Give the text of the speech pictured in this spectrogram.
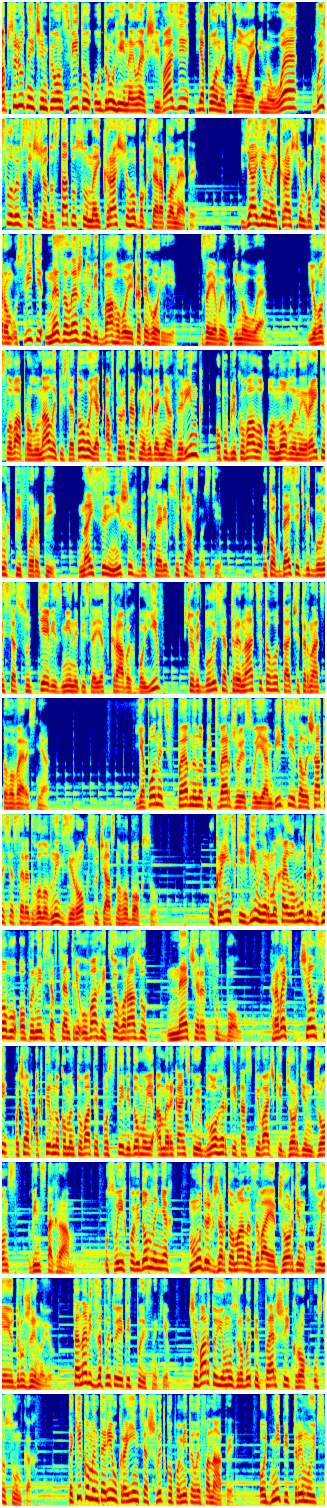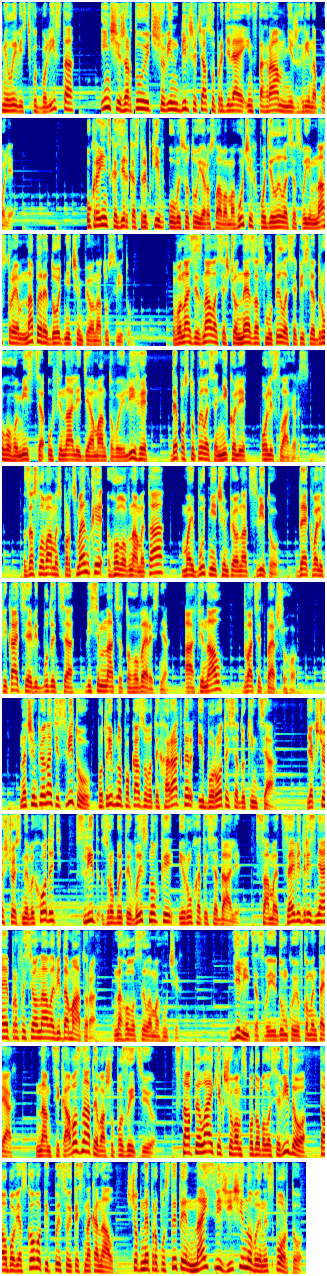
Абсолютний чемпіон світу у другій найлегшій вазі, японець Наоя Іноуе, висловився щодо статусу найкращого боксера планети. Я є найкращим боксером у світі незалежно від вагової категорії, заявив Іноуе. Його слова пролунали після того, як авторитетне видання The Ring опублікувало оновлений рейтинг P4P найсильніших боксерів сучасності. У топ-10 відбулися суттєві зміни після яскравих боїв, що відбулися 13 та 14 вересня. Японець впевнено підтверджує свої амбіції залишатися серед головних зірок сучасного боксу. Український вінгер Михайло Мудрик знову опинився в центрі уваги цього разу не через футбол. Гравець Челсі почав активно коментувати пости відомої американської блогерки та співачки Джордін Джонс в інстаграм. У своїх повідомленнях Мудрик жартома називає Джордін своєю дружиною та навіть запитує підписників, чи варто йому зробити перший крок у стосунках. Такі коментарі українця швидко помітили фанати. Одні підтримують сміливість футболіста, інші жартують, що він більше часу приділяє інстаграм, ніж грі на полі. Українська зірка стрибків у висоту Ярослава Магучих поділилася своїм настроєм напередодні чемпіонату світу. Вона зізналася, що не засмутилася після другого місця у фіналі діамантової ліги, де поступилася Ніколі Оліслагерс. За словами спортсменки, головна мета майбутній чемпіонат світу, де кваліфікація відбудеться 18 вересня, а фінал 21-го. На чемпіонаті світу потрібно показувати характер і боротися до кінця. Якщо щось не виходить, слід зробити висновки і рухатися далі. Саме це відрізняє професіонала від аматора, наголосила Магучих. Діліться своєю думкою в коментарях. Нам цікаво знати вашу позицію. Ставте лайк, якщо вам сподобалося відео, та обов'язково підписуйтесь на канал, щоб не пропустити найсвіжіші новини спорту.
